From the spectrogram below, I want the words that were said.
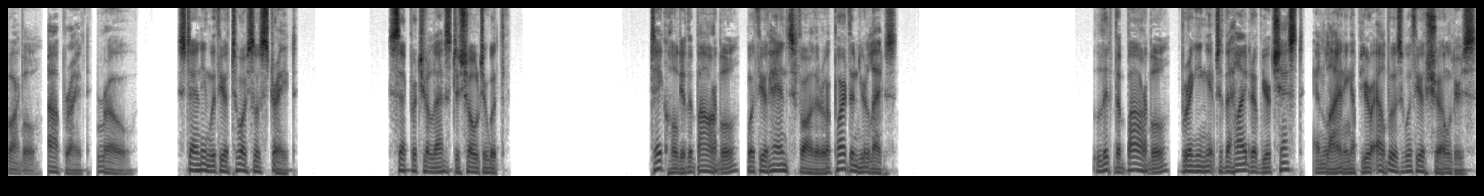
Barbell upright row. Standing with your torso straight. Separate your legs to shoulder width. Take hold of the barbell with your hands farther apart than your legs. Lift the barbell, bringing it to the height of your chest and lining up your elbows with your shoulders.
